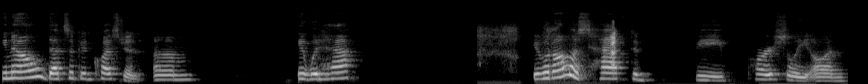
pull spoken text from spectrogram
You know, that's a good question. Um, it would have, it would almost have to be partially on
